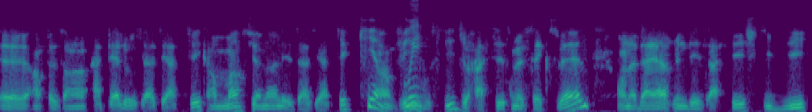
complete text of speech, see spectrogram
euh, en faisant appel aux Asiatiques, en mentionnant les Asiatiques, qui en vivent aussi du racisme sexuel. On a d'ailleurs une des affiches qui dit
